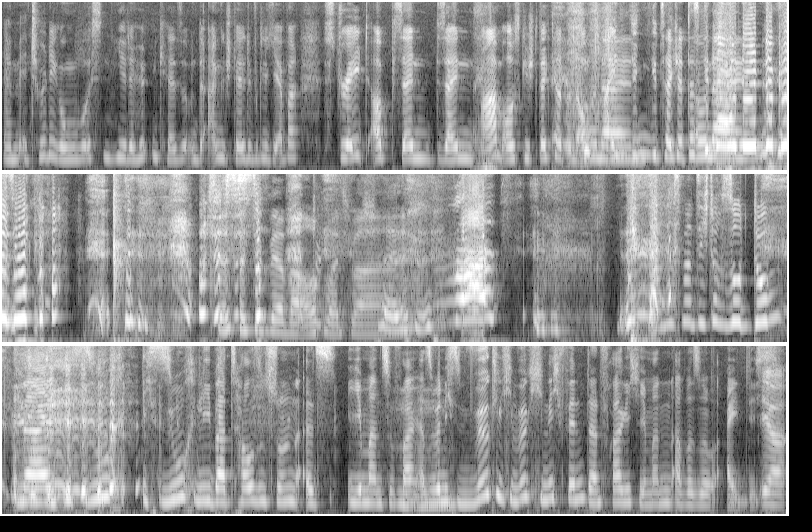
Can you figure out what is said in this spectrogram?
ähm, Entschuldigung, wo ist denn hier der Hüttenkäse? Und der Angestellte wirklich einfach straight up sein, seinen Arm ausgestreckt hat und auf oh ein Ding gezeigt hat, das oh genau nein. neben der Person war. und das, das passiert mir aber auch manchmal. Scheiße. Was? Dann muss man sich doch so dumm fühlen. Nein, ich suche ich such lieber tausend Stunden, als jemanden zu fragen. Also wenn ich es wirklich, wirklich nicht finde, dann frage ich jemanden, aber so eigentlich. Ja.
